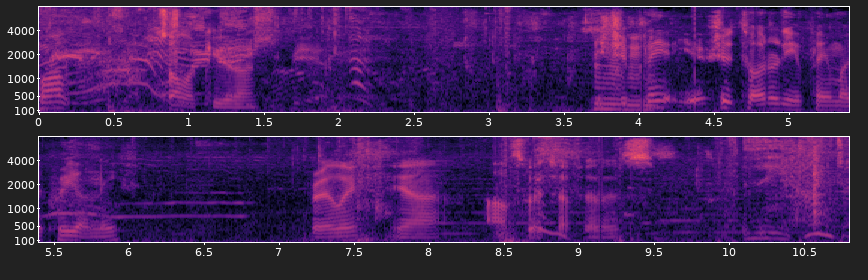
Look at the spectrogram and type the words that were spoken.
Well, solo cute on. you should play. You should totally play McCree on these. Really? Yeah. I'll switch after this. The hunter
